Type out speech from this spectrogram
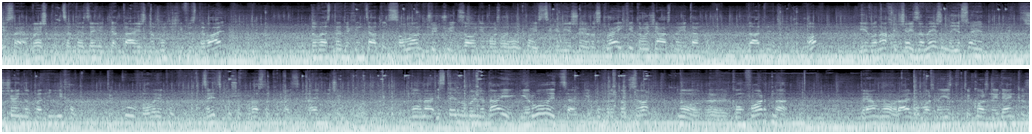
і все. Вишка, це ти залітаєш на будь-який фестиваль. Довести до кінця тут салон, чуть-чуть зовні, можливо, якоїсь цікавішої розклейки тогочасної там дати. Оп! І вона хоча й занижена, я сьогодні щойно переїхав таку велику цицьку, що просто капець, навіть не чекав. Тому вона і стильно виглядає, і рулиться, і попри то все ну, е, комфортно. Прям ну, реально можна їздити кожен день, кажу,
